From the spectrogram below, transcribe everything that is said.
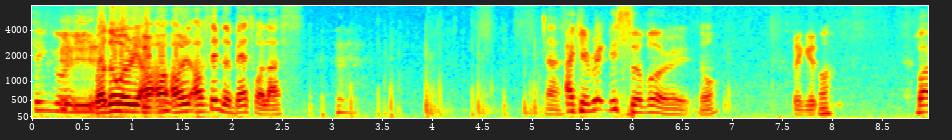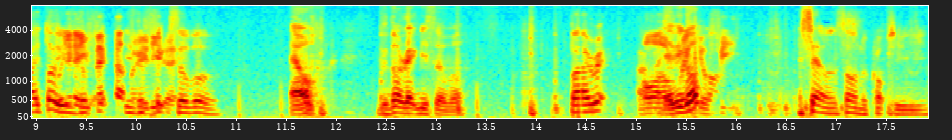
thing only. But don't worry, I'll, I'll, I'll, I'll save the best for last. Nah. I can wreck this server, right? Like it. Huh? But I thought Oh, it's, yeah, the, you backed up it's the fake right? server. L, do not wreck this server. But I wreck. Oh, I'll There we go. Your feet. I sat on some of the crops already.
